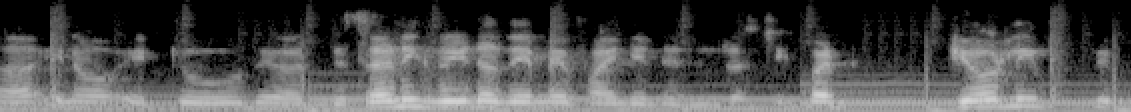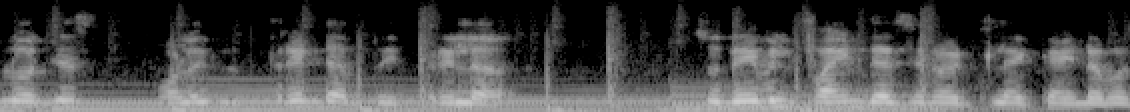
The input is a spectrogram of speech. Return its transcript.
uh, you know, it, to the discerning reader, they may find it interesting, but purely people are just following the thread of the thriller. So they will find that, you know, it's like kind of a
